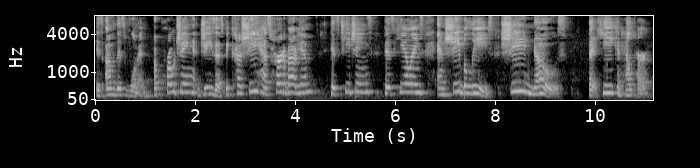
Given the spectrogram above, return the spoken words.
is of this woman approaching Jesus because she has heard about him, his teachings, his healings, and she believes, she knows that he can help her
